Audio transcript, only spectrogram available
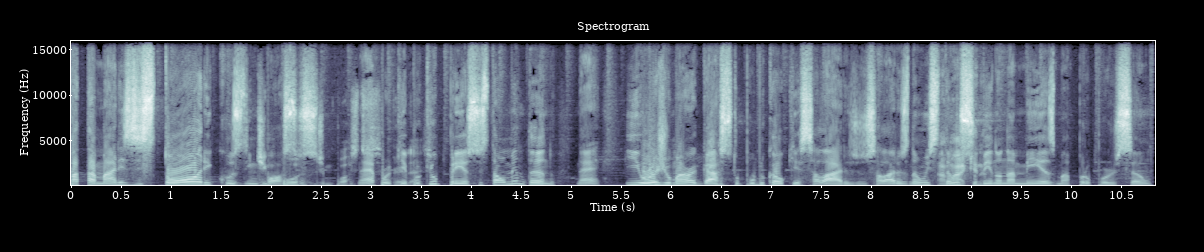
patamares históricos de impostos. De, imposto, de impostos né? Por quê? Porque o preço está aumentando. Né? E hoje o maior gasto público é o quê? Salários. Os salários não estão subindo na mesma proporção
